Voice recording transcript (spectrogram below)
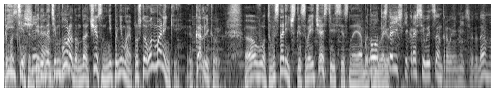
пиетета перед этим Мгм. городом, да, честно, не понимаю, потому что он маленький, э, карликовый. Э, Вот, в исторической своей части, естественно, я об этом Ну вот говорю. исторически красивые центры вы имеете в виду, да? Мгм.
